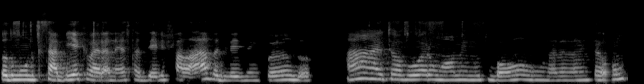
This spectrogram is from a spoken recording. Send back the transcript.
todo mundo que sabia que eu era neta dele falava de vez em quando ah, teu avô era um homem muito bom, então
